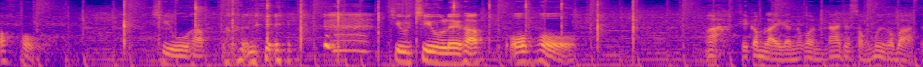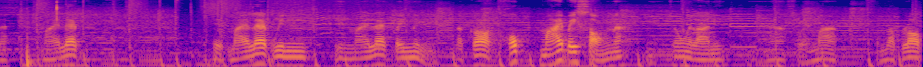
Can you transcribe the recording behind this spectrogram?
โอ้โห ชิลครับนี่ชิลชิลๆเลยครับ โอ้โหอะเช็คกำไรกันทุกคนน่าจะสองหมื่นกว่าบาทนะไม้แรกเห็ดไม้แรกวินวินไม้แรกไปหนึ่งแล้วก็ทบไม้ไปสองนะช่วงเวลานี้นะสวยมากสำหรับรอบ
